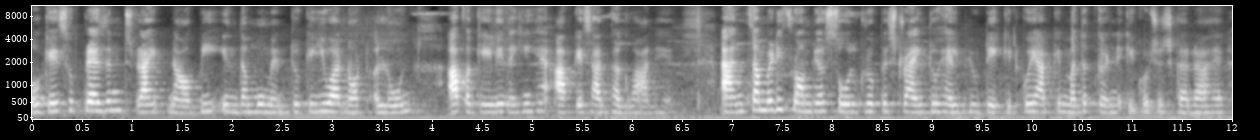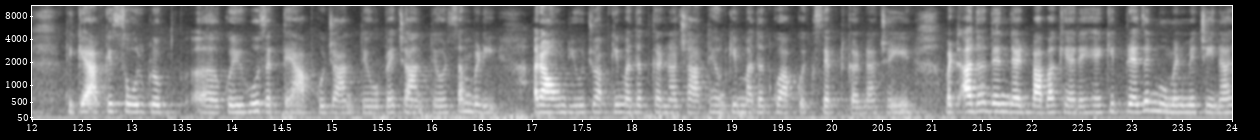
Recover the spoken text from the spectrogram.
Okay so present right now be in the moment okay you are not alone आप अकेले नहीं हैं, आपके साथ भगवान है। And somebody from your soul group is trying to help you take it कोई आपकी मदद करने की कोशिश कर रहा है, ठीक है? आपके सोल ग्रुप कोई हो सकते हैं, आपको जानते हो, पहचानते हो, और समबडी अराउंड यू जो आपकी मदद करना चाहते हैं, उनकी मदद को आपको एक्सेप्ट करना चाहिए। बट अदर देन दैट बाबा कह रहे हैं कि प्रेजेंट मोमेंट में जीना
